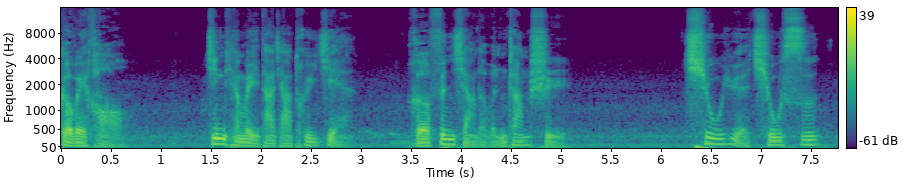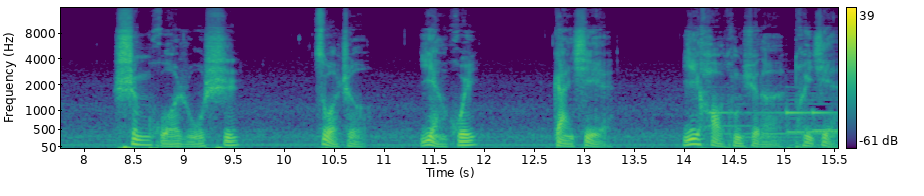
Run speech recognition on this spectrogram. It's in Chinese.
各位好，今天为大家推荐和分享的文章是《秋月秋思，生活如诗》，作者燕辉。感谢一号同学的推荐。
